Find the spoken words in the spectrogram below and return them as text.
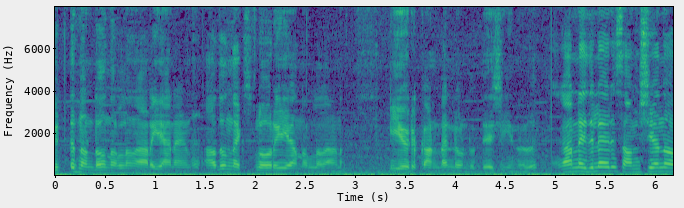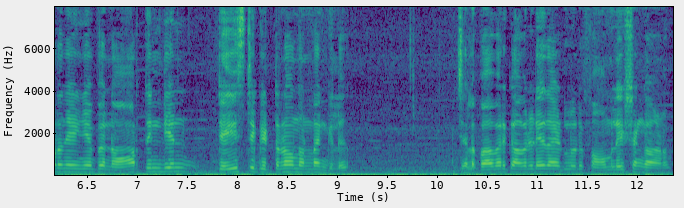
കിട്ടുന്നുണ്ടോ എന്നുള്ളത് അറിയാനാണ്. അതൊന്ന് എക്സ്പ്ലോർ ചെയ്യുക എന്നുള്ളതാണ് ഈ ഒരു കണ്ടന്റ് കൊണ്ട് ഉദ്ദേശിക്കുന്നത്. കാരണം ഇതിലൊരു സംശയം എന്ന് പറഞ്ഞു കഴിഞ്ഞാൽ ഇപ്പോൾ നോർത്ത് ഇന്ത്യൻ ടേസ്റ്റ് കിട്ടണമെന്നുണ്ടെങ്കിൽ ചിലപ്പോൾ അവർക്ക് അവരുടേതായിട്ടുള്ള ഒരു ഫോമുലേഷൻ കാണും.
